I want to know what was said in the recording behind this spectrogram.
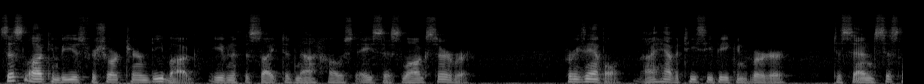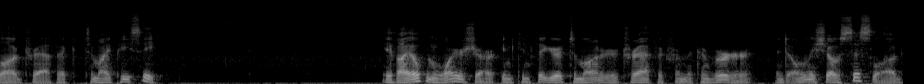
Syslog can be used for short-term debug, even if the site did not host a syslog server. For example, I have a TCP converter to send syslog traffic to my PC. If I open Wireshark and configure it to monitor traffic from the converter and to only show syslog,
